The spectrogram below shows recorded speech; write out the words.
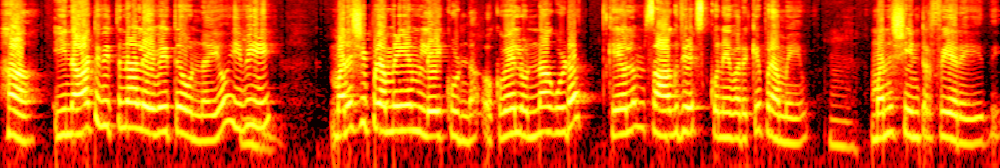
హా, ఈ నాటు విత్తనాలు ఏవైతే ఉన్నాయో ఇవి మనిషి ప్రమేయం లేకుండా ఒకవేళ ఉన్నా కూడా కేవలం సాగు చేసుకునే వరకే ప్రమేయం. మనిషి ఇంటర్ఫియర్ అయ్యేది.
